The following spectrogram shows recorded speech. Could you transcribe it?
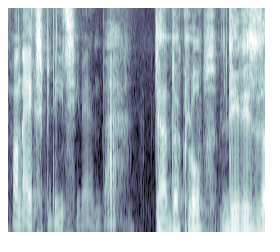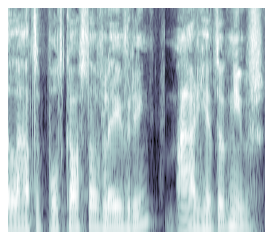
van Expeditie Wendbaar. Ja, dat klopt. Dit is de laatste podcastaflevering. Maar je hebt ook nieuws.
